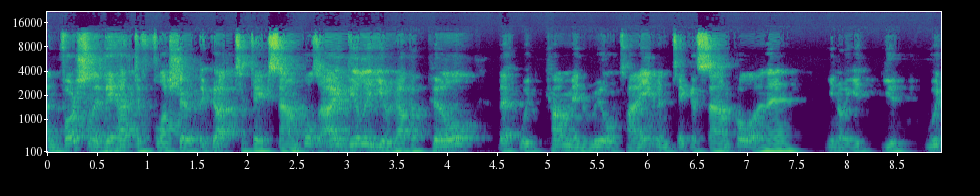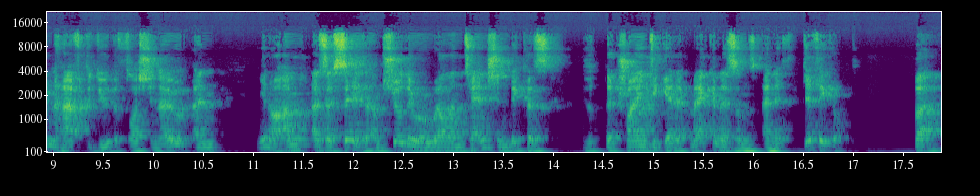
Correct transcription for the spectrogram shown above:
unfortunately, they had to flush out the gut to take samples. Ideally, you would have a pill that would come in real time and take a sample, and then you know you you wouldn't have to do the flushing out. And you know, I'm as I said, I'm sure they were well intentioned because they're trying to get at mechanisms, and it's difficult. But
